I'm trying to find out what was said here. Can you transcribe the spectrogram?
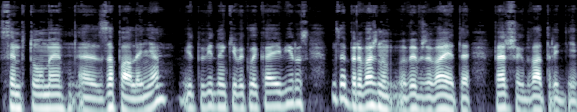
симптоми е, запалення, відповідно, які викликає вірус. Це переважно ви вживаєте перших 2-3 дні.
